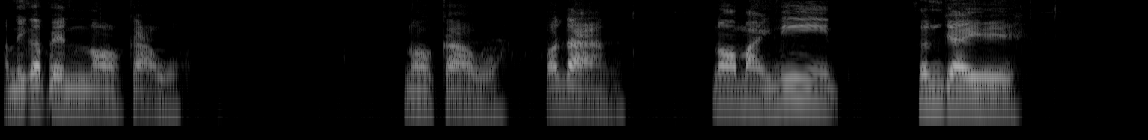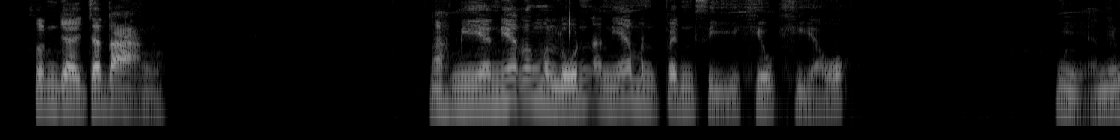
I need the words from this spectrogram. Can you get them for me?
อันนี้ก็เป็นหน่อเก่า หน่อเก่าก็ด่าง หน่อใหม่นี่ส่วนใหญ่ส่วนใหญ่จะด่างนะมีอันนี้ต้องมาลุ้น อันนี้มันเป็นสีเขียวเขียว นี่อันนี้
